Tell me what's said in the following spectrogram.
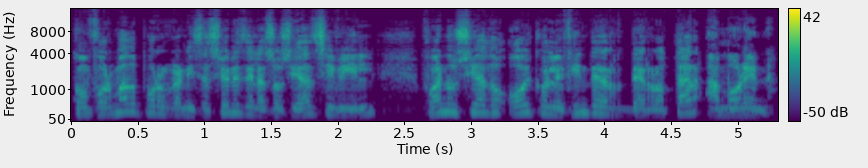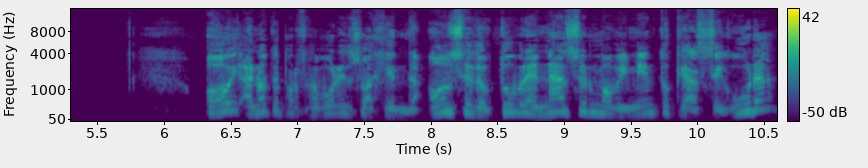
conformado por organizaciones de la sociedad civil, fue anunciado hoy con el fin de derrotar a Morena. Hoy, anote por favor en su agenda, 11 de octubre nace un movimiento que asegura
